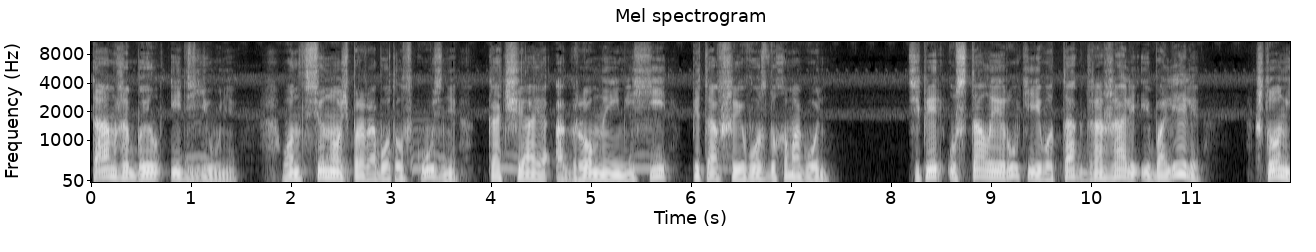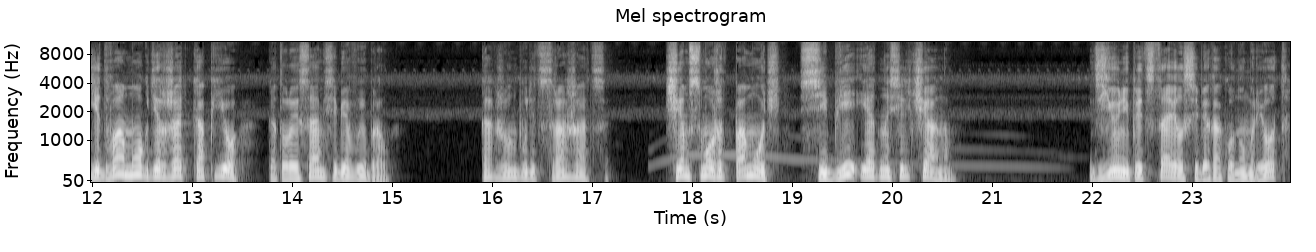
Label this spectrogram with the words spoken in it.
Там же был и Дьюни. Он всю ночь проработал в кузне, качая огромные мехи, питавшие воздухом огонь. Теперь усталые руки его так дрожали и болели, что он едва мог держать копье, которое сам себе выбрал. Как же он будет сражаться? чем сможет помочь себе и односельчанам. Дьюни представил себе, как он умрет,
